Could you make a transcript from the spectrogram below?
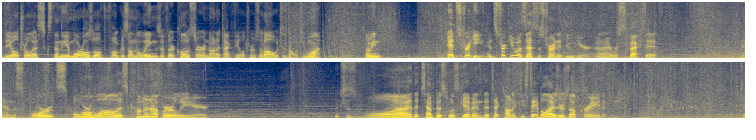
the Ultralisks, then the Immortals will focus on the Lings if they're closer and not attack the Ultras at all, which is not what you want. So, I mean, it's tricky. It's tricky what Zest is trying to do here, and I respect it. And the Spore, spore Wall is coming up early here. Which is why the Tempest was given the Tectonic Destabilizers upgrade to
